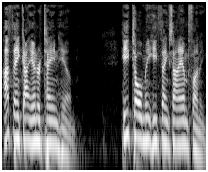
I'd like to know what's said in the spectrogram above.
I think I entertain Him. He told me he thinks I am funny.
